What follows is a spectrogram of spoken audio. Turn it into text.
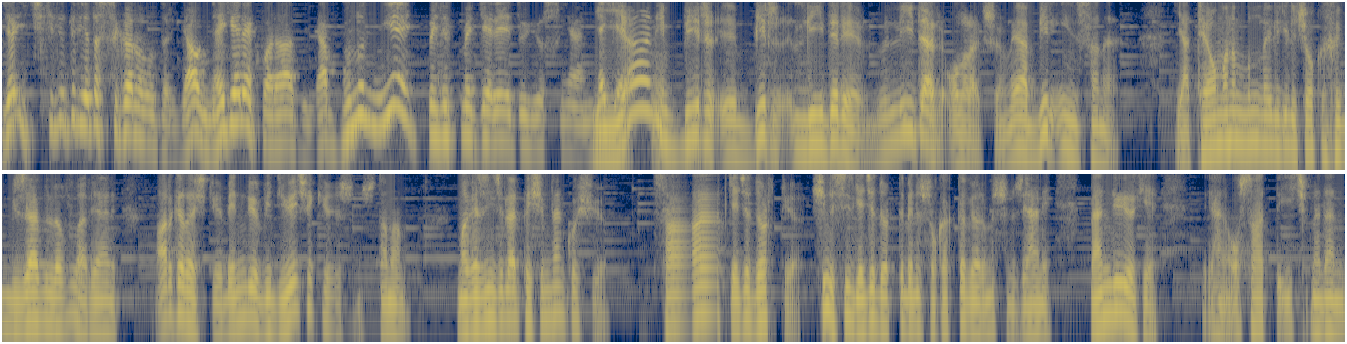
ya içkilidir ya da sigaralıdır. Ya ne gerek var abi? Ya bunu niye belirtme gereği duyuyorsun yani? Ne gerek? yani bir e, bir lideri, lider olarak söylüyorum veya bir insanı ya Teoman'ın bununla ilgili çok güzel bir lafı var yani. Arkadaş diyor beni diyor videoya çekiyorsunuz tamam. Magazinciler peşimden koşuyor. Saat gece 4 diyor. Şimdi siz gece 4'te beni sokakta görmüşsünüz. Yani ben diyor ki yani o saatte içmeden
